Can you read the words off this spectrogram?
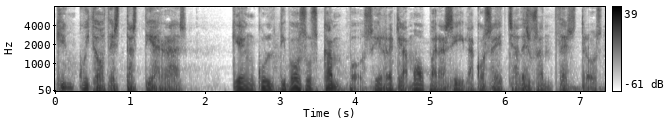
¿Quién cuidó de estas tierras? Quien cultivó sus campos y reclamó para sí la cosecha de sus ancestros.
